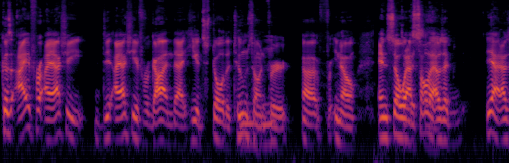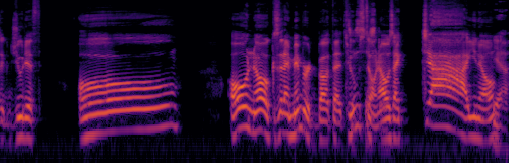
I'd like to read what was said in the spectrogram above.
because I for I actually did, I actually had forgotten that he had stole the tombstone Mhm. for uh for, you know, and so when I saw that I was like, yeah, I was like Judith, oh, oh no, because then I remembered about that tombstone. I was like, ah, you know, yeah,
